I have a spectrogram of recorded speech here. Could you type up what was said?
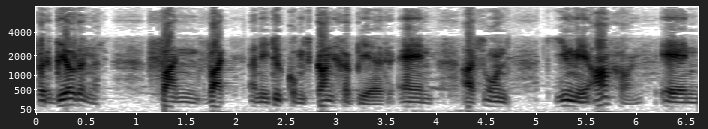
verbeelding van wat in die toekoms kan gebeur en as ons hiermee aangaan en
